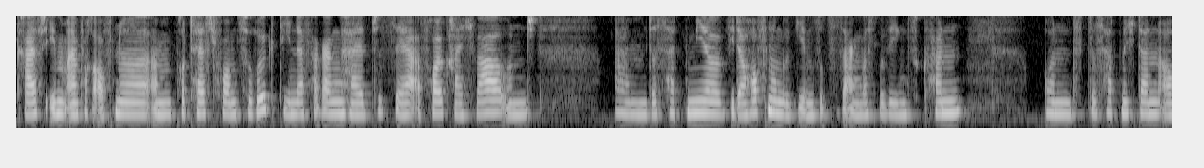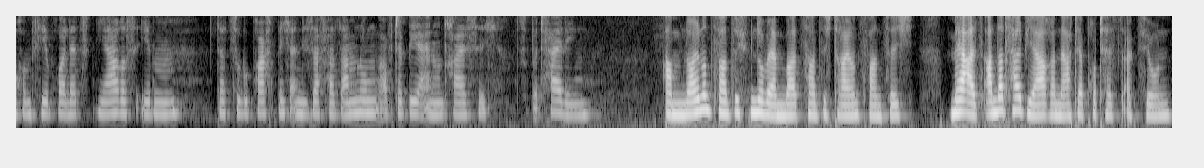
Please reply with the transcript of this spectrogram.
greift eben einfach auf eine ähm, Protestform zurück, die in der Vergangenheit sehr erfolgreich war. Und ähm, das hat mir wieder Hoffnung gegeben, sozusagen was bewegen zu können. Und das hat mich dann auch im Februar letzten Jahres eben dazu gebracht, mich an dieser Versammlung auf der B31 zu beteiligen. Am 29. November 2023, mehr als anderthalb Jahre nach der Protestaktion,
